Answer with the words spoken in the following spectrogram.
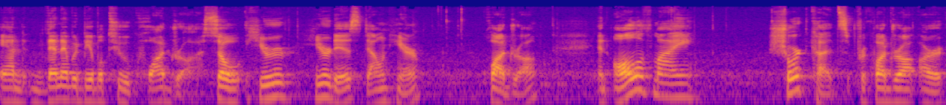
and then I would be able to quad draw. So here, here it is down here, quad draw, and all of my shortcuts for QuadDraw are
